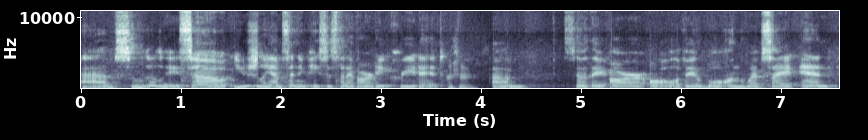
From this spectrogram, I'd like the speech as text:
Absolutely. So usually, I'm sending pieces that I've already created. Mm-hmm. Um, so they are all available on the website. And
